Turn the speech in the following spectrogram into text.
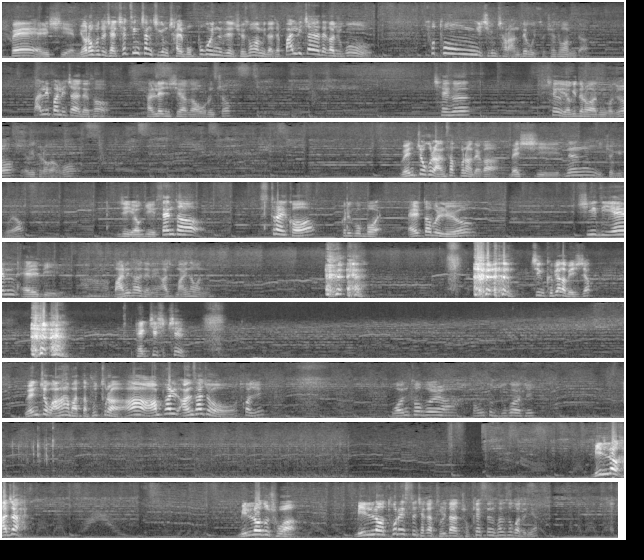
덕배 LCM 여러분들 제가 채팅창 지금 잘 못 보고 있는데 죄송합니다. 제가 빨리 짜야 돼가지고 소통이 지금 잘 안 되고 있어 죄송합니다. 빨리빨리 짜야 돼서 발렌시아가 오른쪽. 체흐. 체흐 여기 들어가는 거죠? 여기 들어가고. 왼쪽을 안 샀구나 내가. 메시는 이쪽이고요. 이제 여기 센터 스트라이커 그리고 뭐 LW CDM LB 아 많이 사야 되네. 아직 많이 남았네. 지금 급여가 몇이죠? 177 왼쪽 아 맞다. 부트라. 아안 팔안 사죠. 어떡하지? 원톱을 아, 원톱 누가 하지? 밀러 가자. 밀러도 좋아. 밀러 토레스 제가 둘 다 좋게 쓴 선수거든요.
